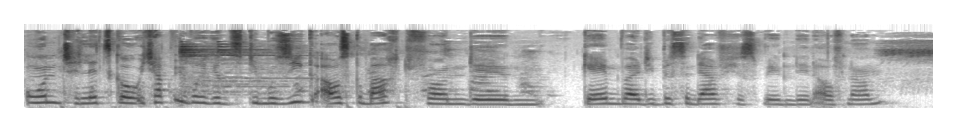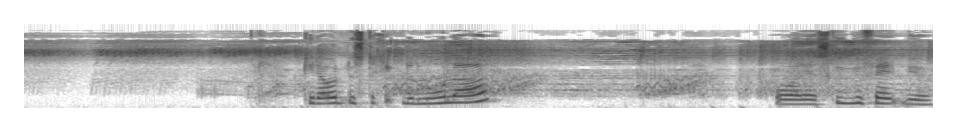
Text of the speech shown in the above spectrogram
Und let's go. Ich habe übrigens die Musik ausgemacht von dem Game, weil die ein bisschen nervig ist wegen den Aufnahmen. Okay, da unten ist direkt eine Lola. Boah, der Skin gefällt mir.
